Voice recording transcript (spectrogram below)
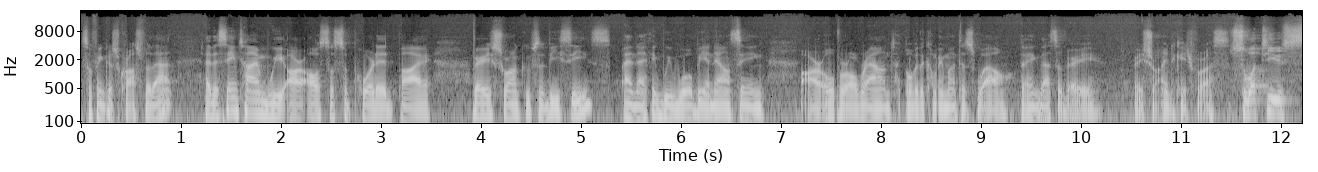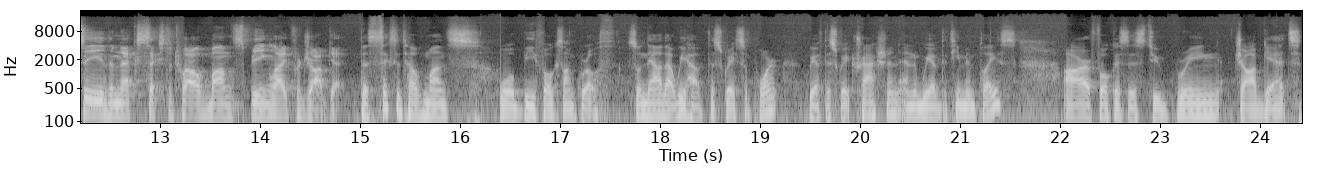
So fingers crossed for that. At the same time, we are also supported by very strong groups of VCs, and I think we will be announcing our overall round over the coming month as well. I think that's a very very strong indication for us. So, what do you see the next six to 12 months being like for JobGet? The six to 12 months will be focused on growth. So, now that we have this great support, we have this great traction, and we have the team in place, our focus is to bring JobGet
